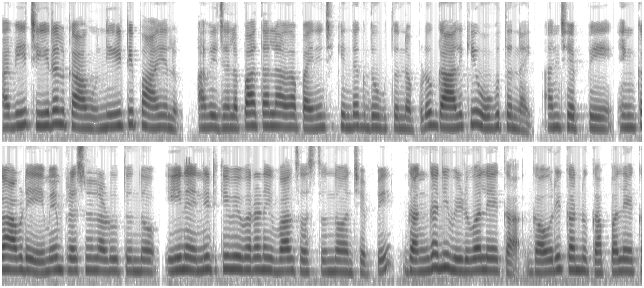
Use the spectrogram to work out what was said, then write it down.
అవి చీరలు కావు నీటి పాయలు. అవి జలపాతంలాగా పైనుంచి కిందకు దూకుతున్నప్పుడు గాలికి ఊగుతున్నాయి అని చెప్పి ఇంకా ఆవిడ ఏమేం ప్రశ్నలు అడుగుతుందో ఈయన ఎన్నిటికీ వివరణ ఇవ్వాల్సి వస్తుందో అని చెప్పి గంగని విడవలేక గౌరి కన్ను కప్పలేక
